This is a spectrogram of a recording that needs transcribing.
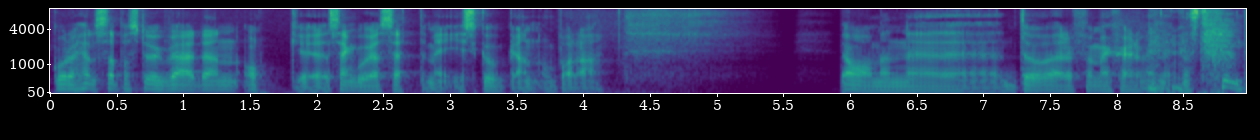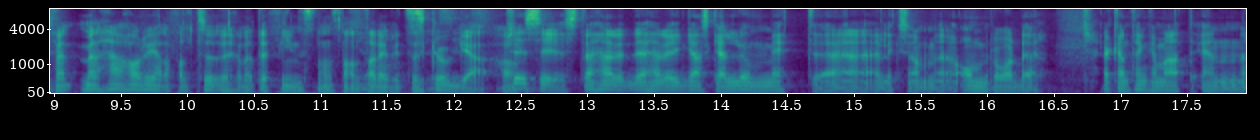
går och hälsar på stugvärden och eh, sen går jag och sätter mig i skuggan och bara Ja, men eh, dör för mig själv en liten stund. men, men här har du i alla fall turen att det finns någonstans ja, där det är lite skugga. Ja. Precis, det här, det här är ganska lummigt eh, liksom, område. Jag kan tänka mig att en,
